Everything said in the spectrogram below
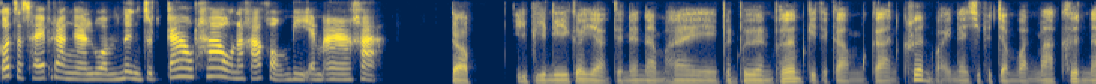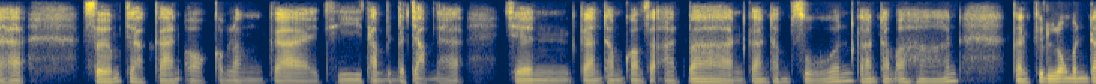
ก็จะใช้พลังงานรวม 1.9 เท่านะคะของ BMR ค่ะ กับ EP นี้ก็อยากจะแนะนำให้เพื่อนๆ เพิ่มกิจกรรมการเคลื่อนไหวในชีวิตประจำวันมากขึ้นนะฮะ เสริมจากการออกกำลังกายที่ทำเป็นประจำนะฮะ เช่น การทำความสะอาดบ้าน การทำสวน การทำอาหาร การขึ้นลงบันได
